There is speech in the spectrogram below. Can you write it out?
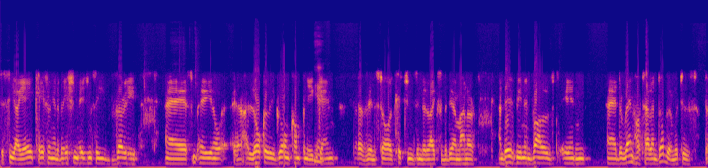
the CIA, Catering Innovation Agency, very uh, uh you know a locally grown company again. Yeah. That have installed kitchens in the likes of Adare Manor, and they've been involved in uh, the Wren Hotel in Dublin, which is the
